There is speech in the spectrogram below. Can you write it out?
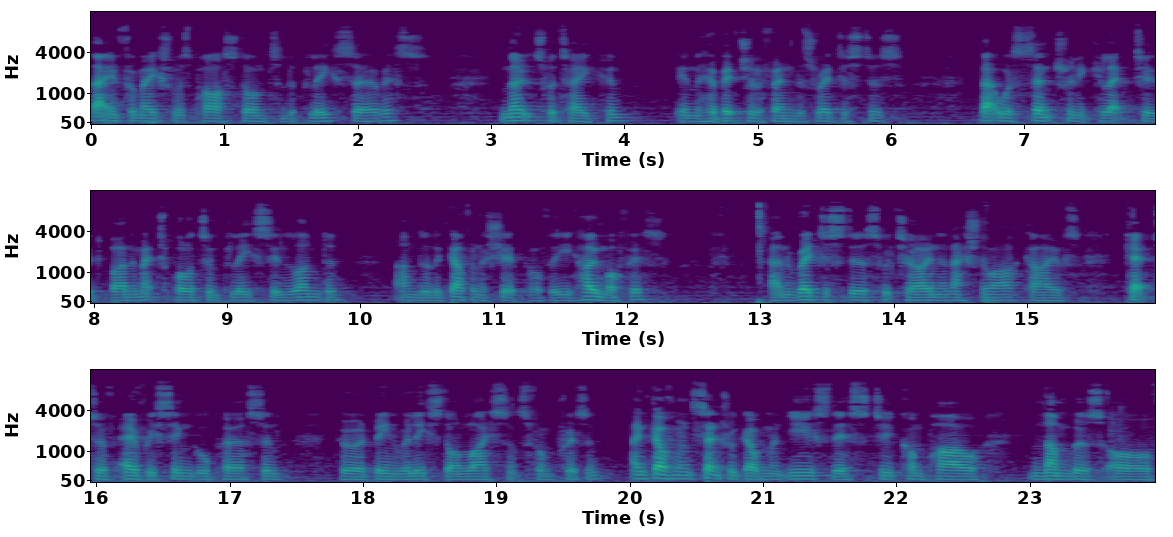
That information was passed on to the police service. Notes were taken in the habitual offenders registers. That was centrally collected by the Metropolitan Police in London under the governorship of the Home Office, and registers, which are in the National Archives, kept of every single person who had been released on licence from prison. And government, central government used this to compile numbers of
